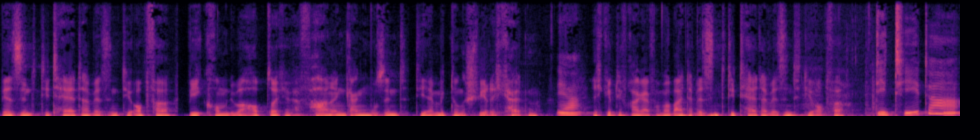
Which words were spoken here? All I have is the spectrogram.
wer sind die Täter, wer sind die Opfer, wie kommen überhaupt solche Verfahren in Gang, wo sind die Ermittlungsschwierigkeiten. Ja. Ich gebe die Frage einfach mal weiter. Wer sind die Täter, wer sind die Opfer? Die Täter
